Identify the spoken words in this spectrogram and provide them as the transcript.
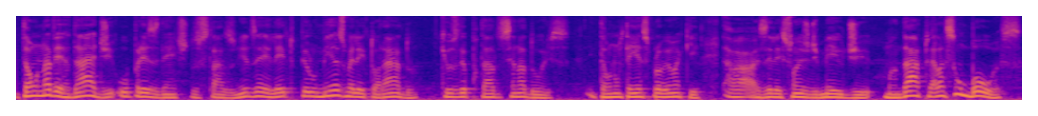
Então, na verdade, o presidente dos Estados Unidos é eleito pelo mesmo eleitorado que os deputados e senadores. Então não tem esse problema aqui. As eleições de meio de mandato, elas são boas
